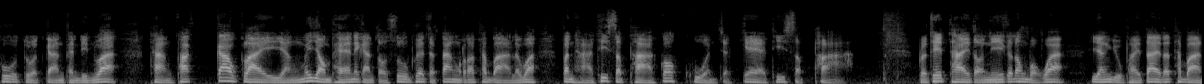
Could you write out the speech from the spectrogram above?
ผู้ตรวจการแผ่นดินว่าทางพักก้าวไกลยังไม่ยอมแพ้ในการต่อสู้เพื่อจะตั้งรัฐบาลและว่าปัญหาที่สภาก็ควรจะแก้ที่สภา ประเทศไทยตอนนี้ก็ต้องบอกว่ายังอยู่ภายใต้รัฐบาล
